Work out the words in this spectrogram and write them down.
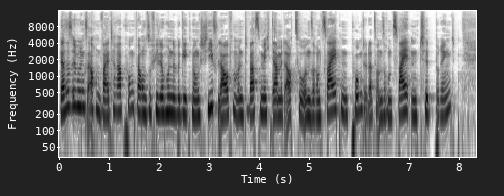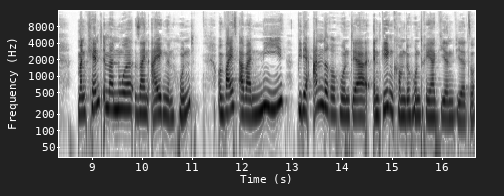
Das ist übrigens auch ein weiterer Punkt, warum so viele Hundebegegnungen schief laufen und was mich damit auch zu unserem zweiten Punkt oder zu unserem zweiten Tipp bringt. Man kennt immer nur seinen eigenen Hund und weiß aber nie, wie der andere Hund, der entgegenkommende Hund reagieren wird. So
